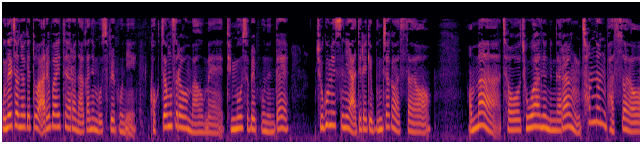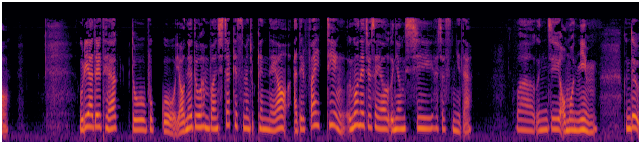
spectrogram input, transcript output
오늘 저녁에 또 아르바이트 하러 나가는 모습을 보니 걱정스러운 마음에 뒷모습을 보는데 조금 있으니 아들에게 문자가 왔어요. 엄마, 저 좋아하는 누나랑 첫눈 봤어요. 우리 아들 대학도 붙고 연애도 한번 시작했으면 좋겠네요. 아들 파이팅! 응원해주세요. 은영씨 하셨습니다. 와, 은지 어머님. 근데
